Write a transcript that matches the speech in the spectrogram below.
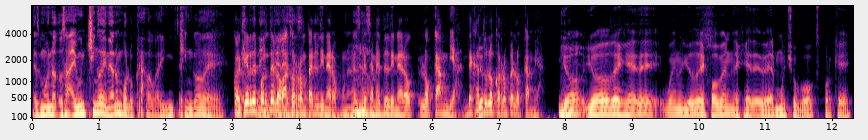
es muy... O sea, hay un chingo de dinero involucrado, güey. Hay un chingo de... Cualquier deporte lo va a corromper el dinero. Una vez que se mete el dinero, lo cambia. Deja tú lo corrompe, lo cambia. Yo, yo dejé de... Bueno, yo de joven dejé de ver mucho box porque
